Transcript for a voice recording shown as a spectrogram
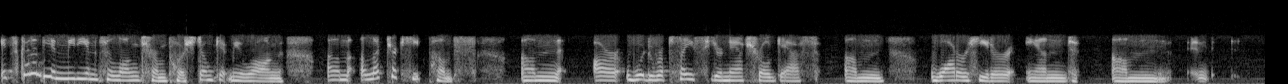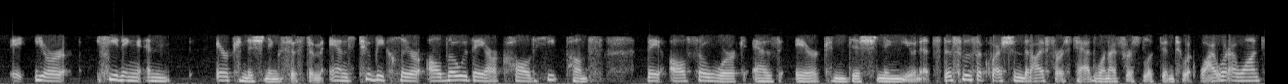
It's going to be a medium to long term push. Don't get me wrong. Um, electric heat pumps um, are would replace your natural gas um, water heater and, um, your heating and air conditioning system. And to be clear, although they are called heat pumps, they also work as air conditioning units. This was a question that I first had when I first looked into it. Why would I want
